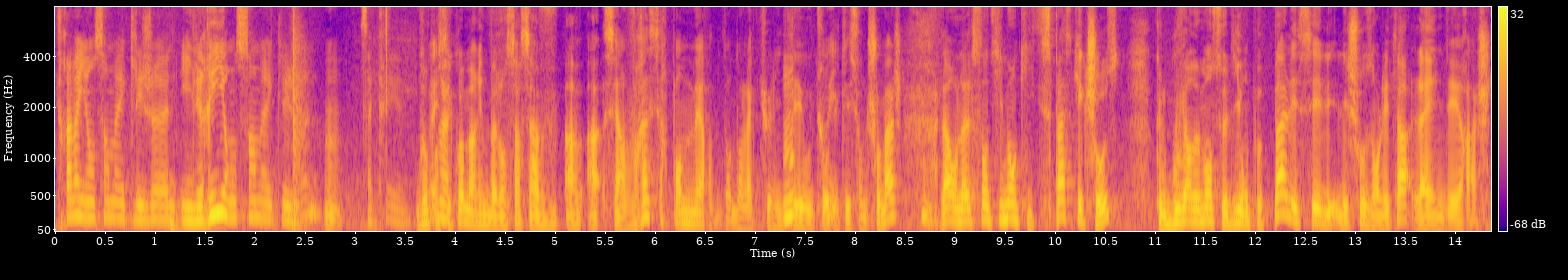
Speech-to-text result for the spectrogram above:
travaillent ensemble avec les jeunes et ils rient ensemble avec les jeunes, hmm. ça crée. Vous en pensez quoi, Marine Balançard C'est un, vrai serpent de mer dans, l'actualité hmm. autour des questions de chômage. Là, on a le sentiment qu'il se passe quelque chose, que le gouvernement se dit on ne peut pas laisser les, choses en l'état. La NDRH,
